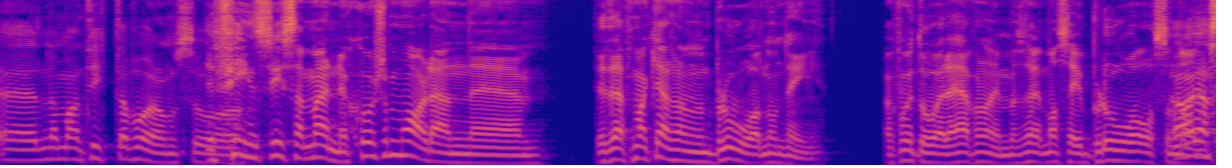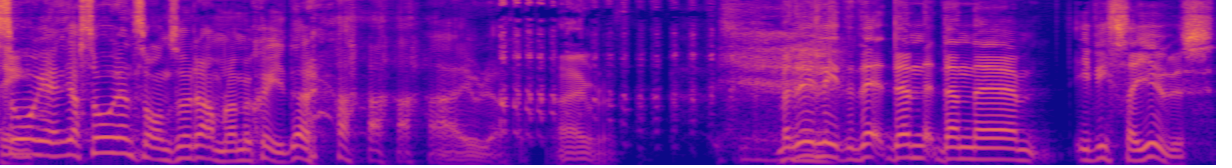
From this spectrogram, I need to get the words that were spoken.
eh, när man tittar på dem så... Det finns vissa människor som har den. Eh... Det är därför man kanske har någon blå någonting. Jag kommer inte ihåg vad det är för någonting, men man säger blå och så Ja, jag någonting. såg, en, jag såg en sån som ramlade med skidor. det gjorde jag. Nej, jag gjorde inte. Men det är lite, det- den, den, eh, i vissa ljus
